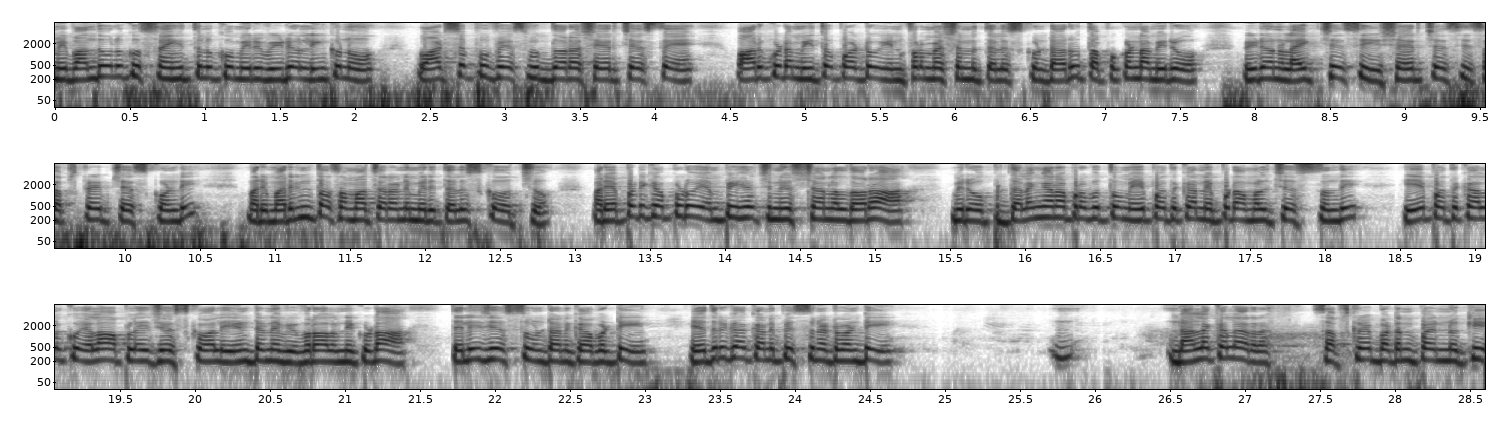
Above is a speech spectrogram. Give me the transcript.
మీ బంధువులకు స్నేహితులకు మీరు వీడియో లింకును వాట్సాప్ ఫేస్బుక్ ద్వారా షేర్ చేస్తే వారు కూడా మీతో పాటు ఇన్ఫర్మేషన్ తెలుసుకుంటారు. తప్పకుండా మీరు వీడియోను లైక్ చేసి షేర్ చేసి సబ్స్క్రైబ్ చేసుకోండి. మరి మరింత సమాచారాన్ని మీరు తెలుసుకోవచ్చు. మరి ఎప్పటికప్పుడు ఎంపీహెచ్ న్యూస్ ఛానల్ ద్వారా మీరు తెలంగాణ ప్రభుత్వం ఏ పథకాన్ని ఎప్పుడు అమలు చేస్తుంది ఏ పథకాలకు ఎలా అప్లై చేసుకోవాలి ఏంటనే వివరాలన్నీ కూడా తెలియజేస్తూ ఉంటాను. కాబట్టి ఎదురుగా కనిపిస్తున్నటువంటి నల్ల కలర్ సబ్స్క్రైబ్ బటన్ పైన నొక్కి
